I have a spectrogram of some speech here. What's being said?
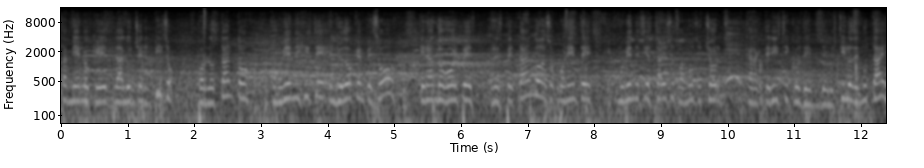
también lo que es la lucha en el piso. Por lo tanto, como bien dijiste, el judoka empezó tirando golpes, respetando a su oponente, que como bien decía, trae esos famosos shorts característicos de- del estilo de Muay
